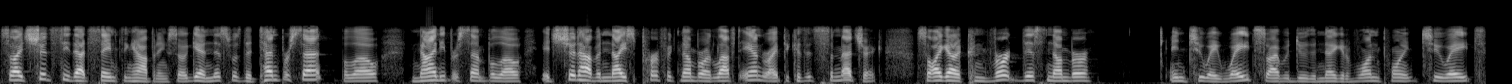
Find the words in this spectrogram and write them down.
So I should see that same thing happening. So again, this was the 10% below, 90% below. It should have a nice perfect number on left and right because it's symmetric. So I got to convert this number into a weight. So I would do the negative 1.28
